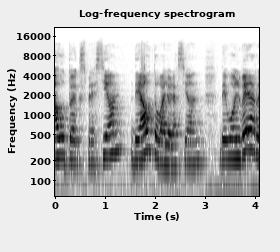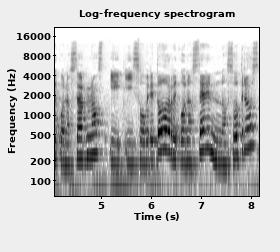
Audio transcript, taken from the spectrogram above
autoexpresión, de autovaloración, de volver a reconocernos y, sobre todo reconocer en nosotros,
